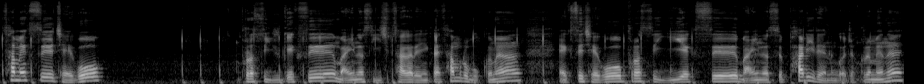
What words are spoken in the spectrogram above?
3x 제곱 플러스 6x 마이너스 24가 되니까 3으로 묶으면 x 제곱 플러스 2x 마이너스 8이 되는 거죠. 그러면은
